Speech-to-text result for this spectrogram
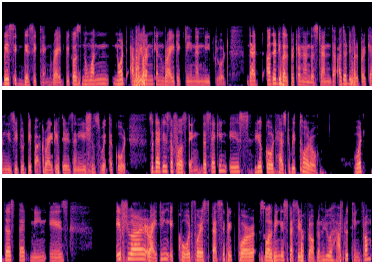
basic, basic thing, right? Because no one, not everyone can write a clean and neat code that other developer can understand, the other developer can easy to debug, right? If there is any issues with the code. So that is the first thing. The second is your code has to be thorough, what does that mean is if you are writing a code for a specific for solving a specific problem you have to think from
